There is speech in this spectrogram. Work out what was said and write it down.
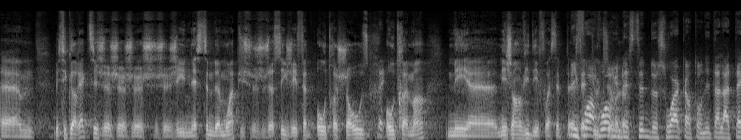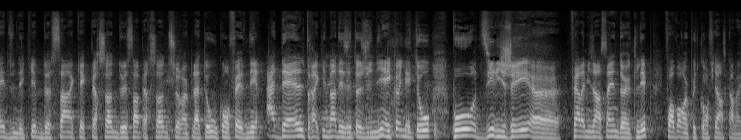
Euh, mais c'est correct, tu sais, je, je, je, je- j'ai une estime de moi, puis je, je sais que j'ai fait autre chose, autrement, mais, euh, mais j'ai envie des fois cette, Il cette faut avoir une estime de soi quand on est à la tête d'une équipe de 100 quelques personnes, 200 personnes sur un plateau ou qu'on fait venir Adèle tranquillement des États-Unis, incognito, pour diriger, euh, faire la mise en scène d'un clip. Il faut avoir un peu de confiance quand même.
